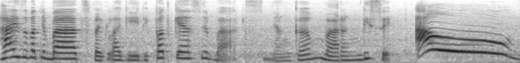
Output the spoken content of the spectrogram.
Hai Sobat Nyebats, balik lagi di podcast Nyebats Nyangkem bareng Dise. Ow!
